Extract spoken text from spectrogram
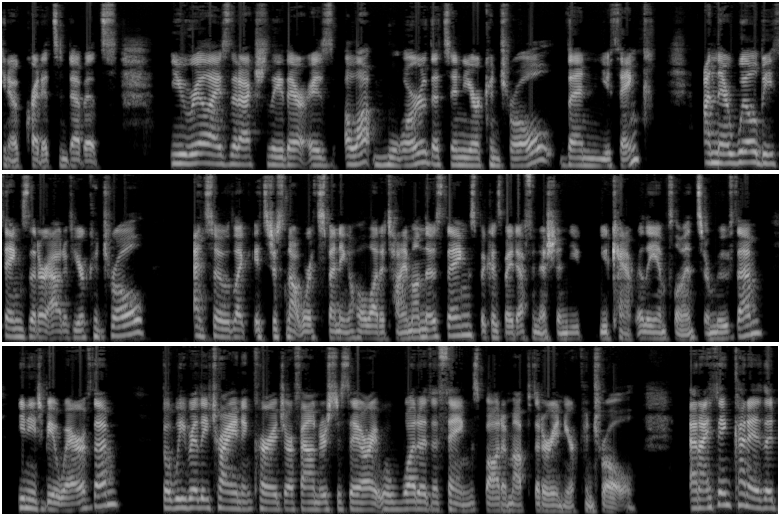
you know, credits and debits you realize that actually there is a lot more that's in your control than you think. And there will be things that are out of your control. And so like it's just not worth spending a whole lot of time on those things because by definition you you can't really influence or move them. You need to be aware of them. But we really try and encourage our founders to say, all right, well, what are the things bottom up that are in your control? And I think kind of the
